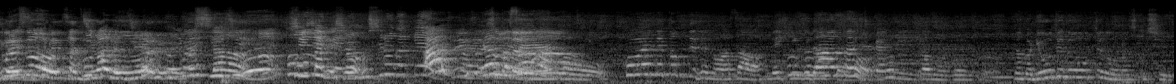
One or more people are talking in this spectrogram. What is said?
これそうさじわるじわるこれ CG 後 CG でしょろだけやっぱさ公園で撮ってるのはさメイキングだったよ撮ったの全部なんか両手で覆ってるのが懐かしい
